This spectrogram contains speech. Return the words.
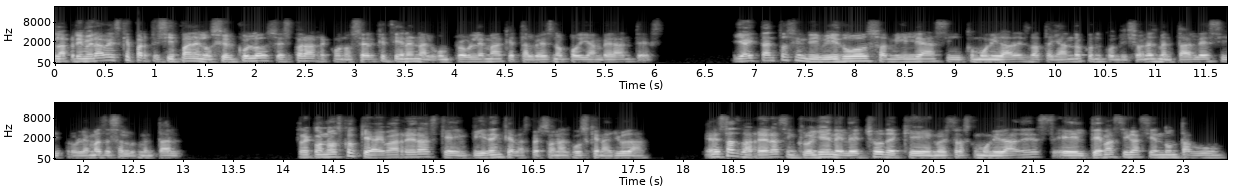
La primera vez que participan en los círculos es para reconocer que tienen algún problema que tal vez no podían ver antes. Y hay tantos individuos, familias y comunidades batallando con condiciones mentales y problemas de salud mental. Reconozco que hay barreras que impiden que las personas busquen ayuda. Estas barreras incluyen el hecho de que en nuestras comunidades el tema siga siendo un tabú.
